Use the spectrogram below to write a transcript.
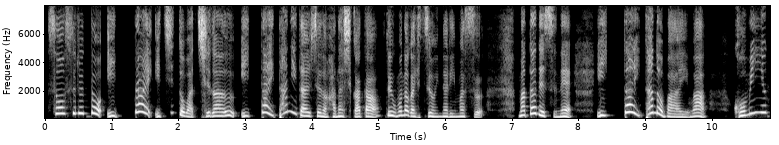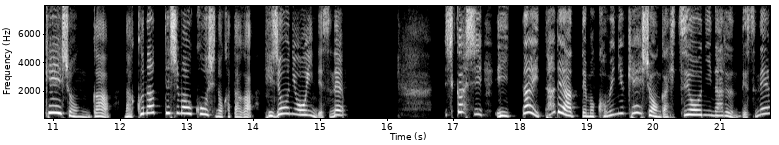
そうすると、1対1とは違う1対他に対しての話し方というものが必要になります。またですね、1対他の場合は、コミュニケーションがなくなってしまう講師の方が非常に多いんですね。しかし、一対他であってもコミュニケーションが必要になるんですね。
